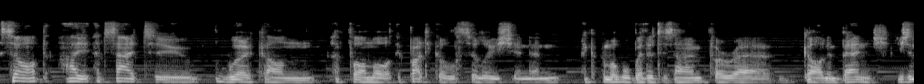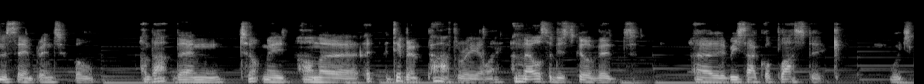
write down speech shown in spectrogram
So I decided to work on a far more practical solution and come up with a design for a garden bench using the same principle. And that then took me on a, a different path, really. And I also discovered uh, recycled plastic, which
